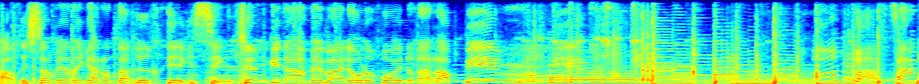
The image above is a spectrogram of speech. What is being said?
Alkışlamayanın yanında hık diye gitsin. Tüm günah mebali onun boynuna. Rabbim. Rabbim. Hoppa tabii.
